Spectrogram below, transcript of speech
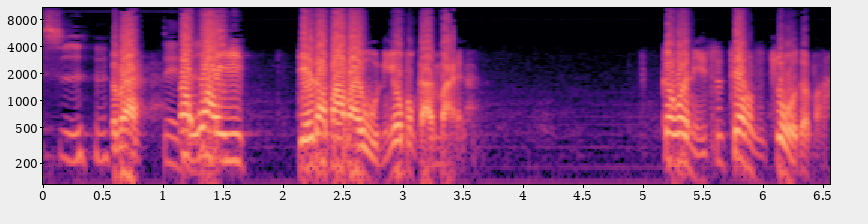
是，对不对？对那万一跌到八百五，你又不敢买了。各位，你是这样子做的嘛？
